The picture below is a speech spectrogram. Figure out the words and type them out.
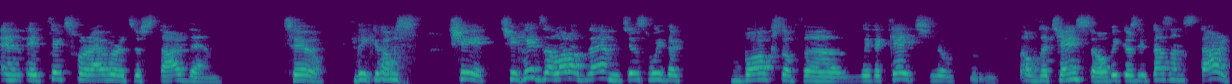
and it takes forever to start them too, because she she hits a lot of them just with the box of the with the cage of, of the chainsaw because it doesn't start.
